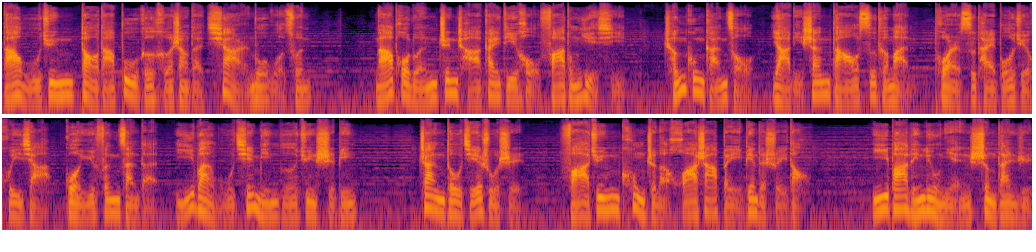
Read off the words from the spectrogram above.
达武军到达布格河上的恰尔诺沃村，拿破仑侦察该地后发动夜袭。成功赶走亚历山大·奥斯特曼托尔斯泰伯爵麾下过于分散的一万五千名俄军士兵。战斗结束时，法军控制了华沙北边的水道。一八零六年圣诞日，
